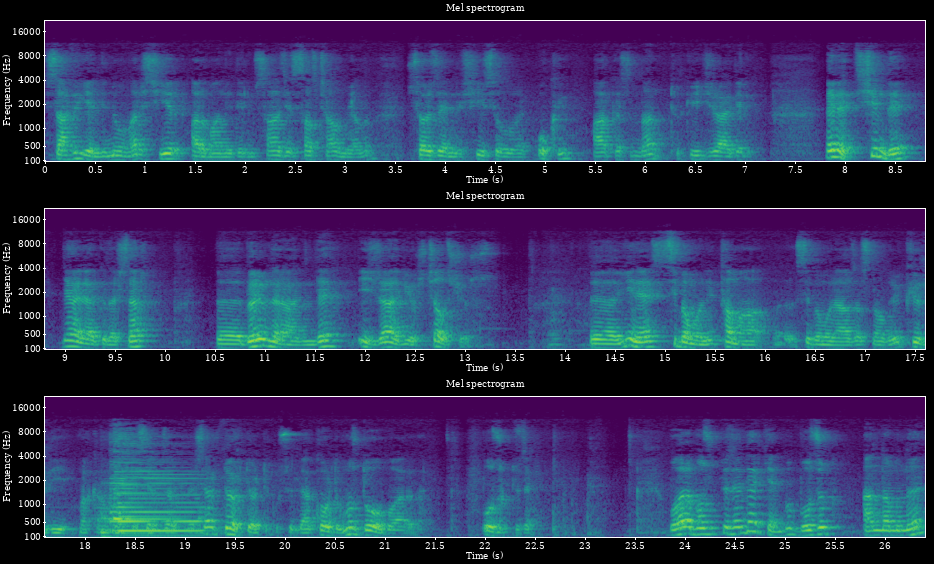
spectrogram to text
Misafir geldiğinde onlara şiir armağan edelim. Sadece saz çalmayalım. Sözlerini şiirsel olarak okuyup arkasından türküyü icra edelim. Evet şimdi değerli arkadaşlar e, bölümler halinde icra ediyoruz, çalışıyoruz. E, yine si bemol'i tama si bemol arızasını alıyor. Kürdi makamı arkadaşlar. Dört dörtlük usulde akordumuz do bu arada. Bozuk düzen. Bu ara bozuk düzen derken bu bozuk anlamını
